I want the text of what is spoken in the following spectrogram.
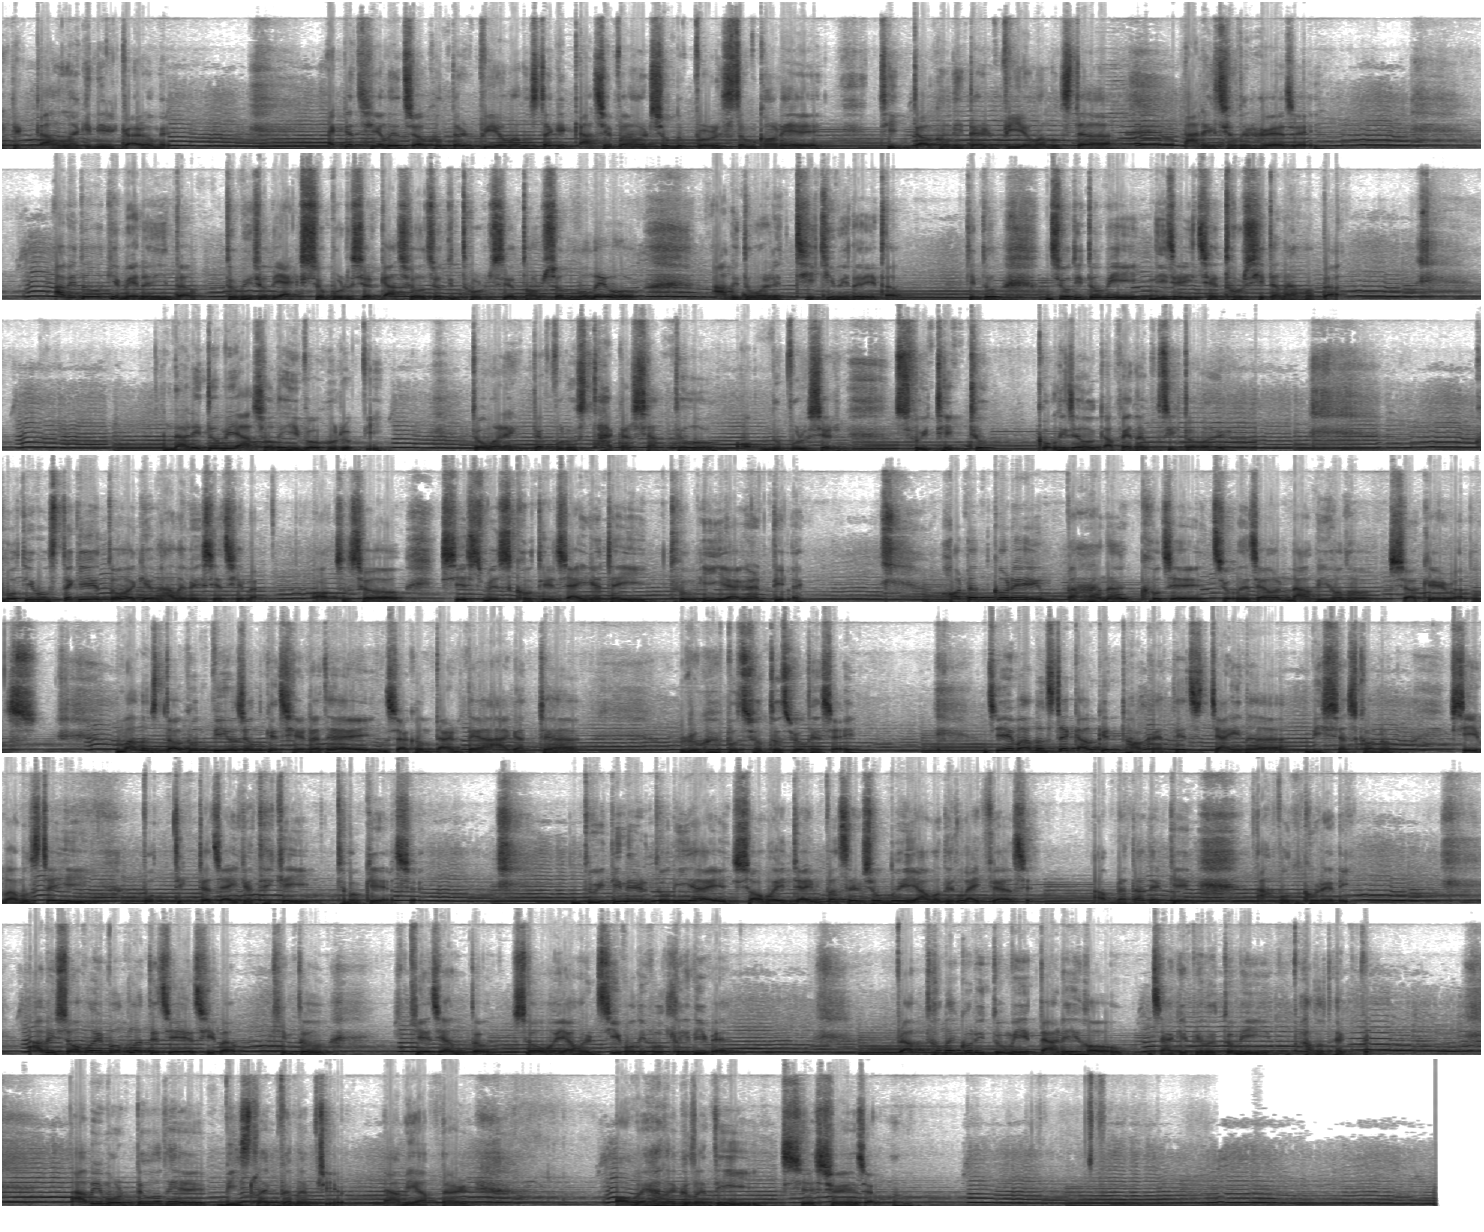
একটা কাল লাগেনির কারণে। একটা ছেলে যখন তার প্রিয় মানুষটাকে কাছে পাওয়ার জন্য পরিশ্রম করে, ঠিক তখনই তার প্রিয় মানুষটা আরেকজনের হয়ে যায়। আমি তোমাকে মেনে নিতাম। তুমি যদি একশো পুরুষের কাছেও যদি ধর্ষে- ধর্ষণ হলেও আমি তোমার ঠিকই মেনে নিতাম। কিন্তু যদি তুমি নিজের ইচ্ছে ধর্ষিতা না হতা নারী তুমি আসলেই বহুরূপী। তোমার একটা পুরুষ থাকার সাথেও অন্য পুরুষের সুইটি একটু কলেজাও কাঁপে না বুঝি তোমার। ক্ষতি গিয়ে তোমাকে ভালোবেসেছিলাম। অথচ শেষমেশ ক্ষতির জায়গাটাই তুমি আঘাত দিলে। হঠাৎ করে বাহানা খুঁজে চলে যাওয়ার নামই হলো শখের মানুষ। মানুষ তখন প্রিয়জনকে ছেড়ে দেয়, যখন তার দেয়া আঘাতটা রুহে পর্যন্ত চলে যায়। যে মানুষটা কাউকে ঠকাতে চায় না, বিশ্বাস করো, সেই মানুষটাই প্রত্যেকটা জায়গা থেকেই ঠকে আছে দুই দিনের দুনিয়ায় সবাই টাইম পাসের জন্যই আমাদের লাইফে আছে আমরা তাদেরকে আপন করে নিই। আমি সময় বদলাতে চেয়েছিলাম, কিন্তু কে জানতো সময় আমার জীবনই বদলে দিবে? প্রার্থনা করি তুমি তারই হও যাকে পেলে তুমি ভালো থাকবে। আমি মরতে হলে বিষ লাগবে না প্রিয়, আমি আপনার অবহেলা গুলাতেই শেষ হয়ে যাব।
